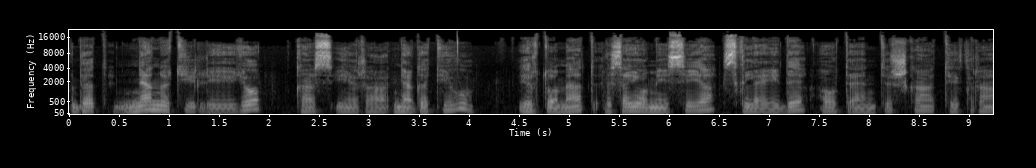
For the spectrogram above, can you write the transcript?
bet nenutylėjo, kas yra negatyvu. Ir tuomet visa jo misija skleidė autentišką, tikrą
